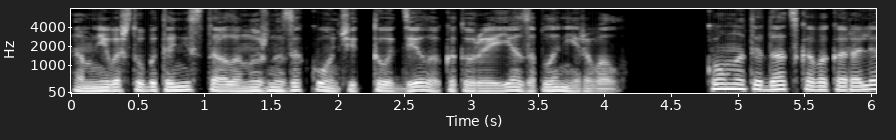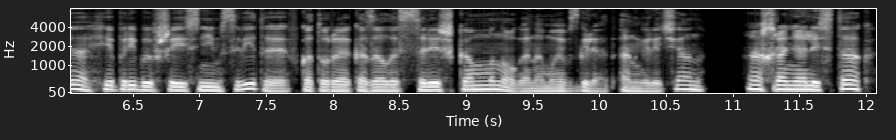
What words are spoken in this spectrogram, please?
а мне во что бы то ни стало нужно закончить то дело, которое я запланировал. Комнаты датского короля и прибывшие с ним свиты, в которой оказалось слишком много, на мой взгляд, англичан, охранялись так,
